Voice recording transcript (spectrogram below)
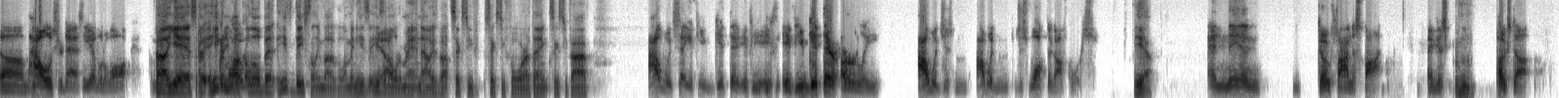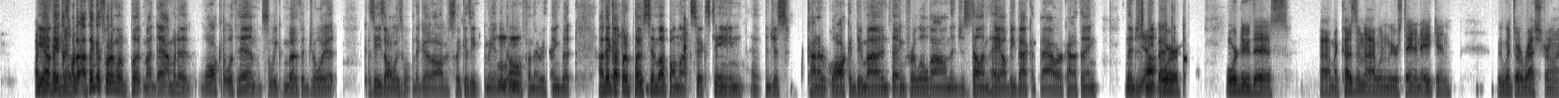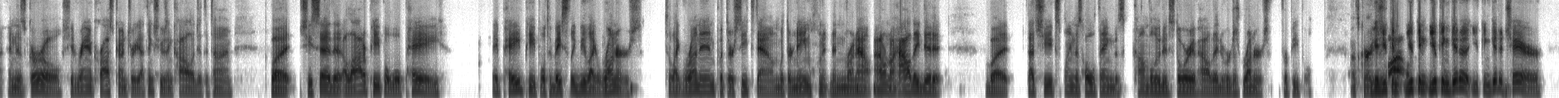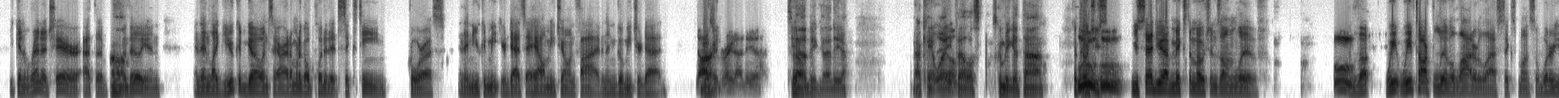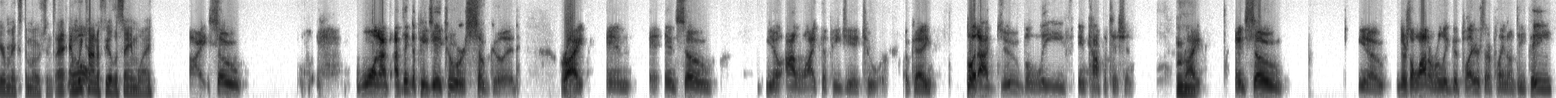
Um, how old's your dad? Is he able to walk? I mean, Uh, yeah, so he can walk mobile. a little bit. He's decently mobile. I mean, he's he's an older man now. He's about 60, 64, I think, 65. I would say if you get there, if you if, if you get there early, I would just I would just walk the golf course Yeah. and then go find a spot and just Mhm. Post up. I'll yeah, I think that's another- what I think that's what I'm going to put my dad. I'm going to walk it with him so we can both enjoy it because he's always wanted to go, obviously, because he can be into Mhm. golf and everything. But I think I'm going to post him up on like 16 and just kind of walk and do my own thing for a little while, and then just tell him, "Hey, I'll be back in an hour," kind of thing. And then just Yeah. meet back. or up. or do this. Uh, my cousin and I, when we were staying in Aiken, we went to a restaurant, and this girl, she ran cross country. I think she was in college at the time, but she said that a lot of people will pay. They paid people to basically be like runners to like run in, put their seats down with their name on it, and then run out. I don't know how they did it, but that she explained this whole thing, this convoluted story of how they were just runners for people That's crazy. because you Wow. can you can you can get a you can get a chair you can rent a chair at the Uh-huh. pavilion and then like you could go and say all right i'm gonna go put it at 16 for us and then you could meet your dad say hey i'll meet you on five and then go meet your dad That's a great idea. so, yeah, that'd be a good idea. I can't Yeah. wait, fellas. It's gonna be a good time. so coach you, s- Mhm. you said you have mixed emotions on LIV Mm. Lo- we we've talked live a lot over the last six months so what are your mixed emotions and, and we kind of feel the same way All right, so one, I, I think the PGA Tour is so good, right? And and so, you know, I like the PGA Tour, okay, but I do believe in competition, Mhm. right? And so, you know, there's a lot of really good players that are playing on DP,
